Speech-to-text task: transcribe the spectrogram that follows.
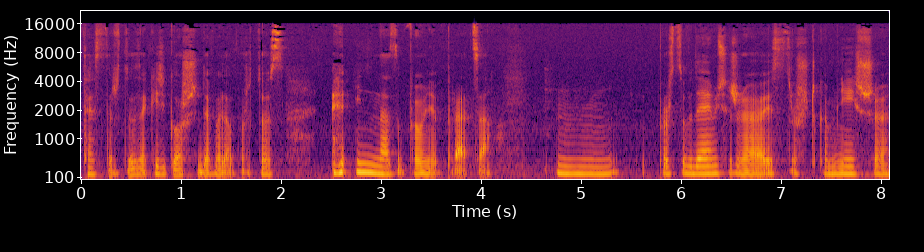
tester to jest jakiś gorszy deweloper, to jest inna zupełnie praca. Mm, po prostu wydaje mi się, że jest troszeczkę mniejszy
